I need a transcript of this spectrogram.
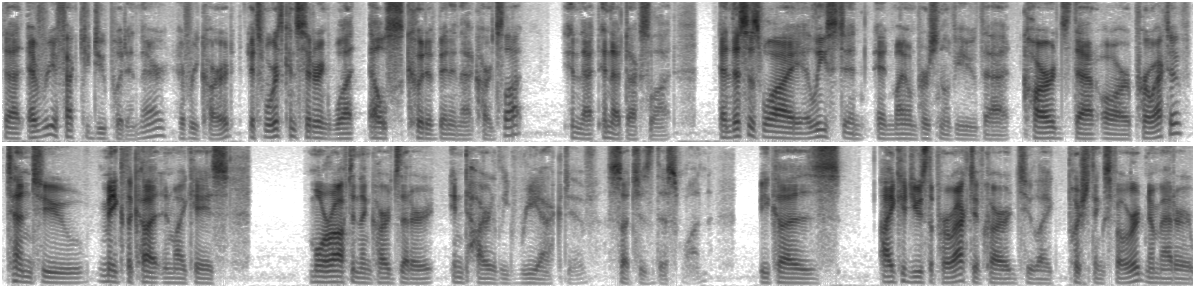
that every effect you do put in there, every card, it's worth considering what else could have been in that card slot, in that in that deck slot. And this is why, at least in, in my own personal view, that cards that are proactive tend to make the cut in my case more often than cards that are entirely reactive, such as this one. Because I could use the proactive card to like push things forward no matter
